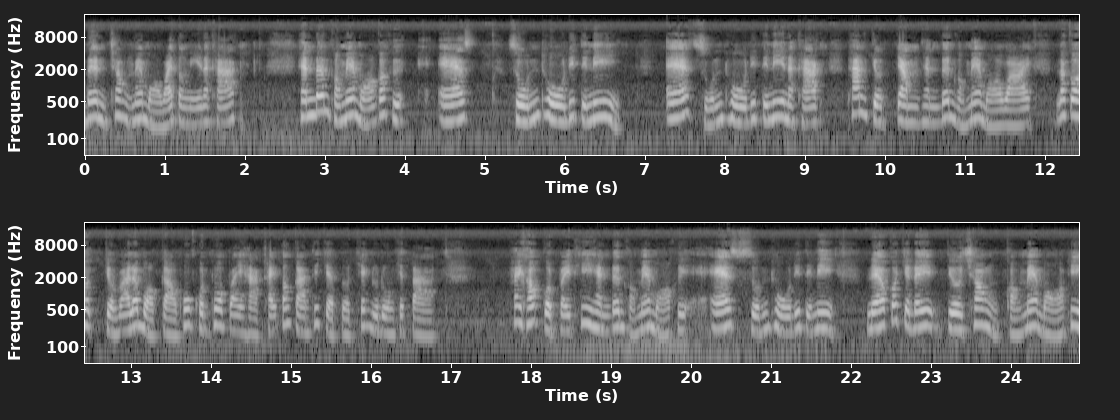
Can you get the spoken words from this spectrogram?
เดิลช่องแม่หมอไว้ตรงนี้นะคะแฮนเดิลของแม่หมอก็คือ s 0 2 d i t i n y s 0 2 d i t i n y นะคะ ท่านจดจำแฮนเดิลของแม่หมอไว้ แล้วก็จดไว้แล้วบอกกล่าวผู้คนทั่วไปหากใครต้องการที่จะตรวจเช็คดูดวงชะตา ให้เขากดไปที่แฮนเดิลของแม่หมอคือ s 0 2 d i t i n y แล้วก็จะได้เจอช่องของแม่หมอที่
